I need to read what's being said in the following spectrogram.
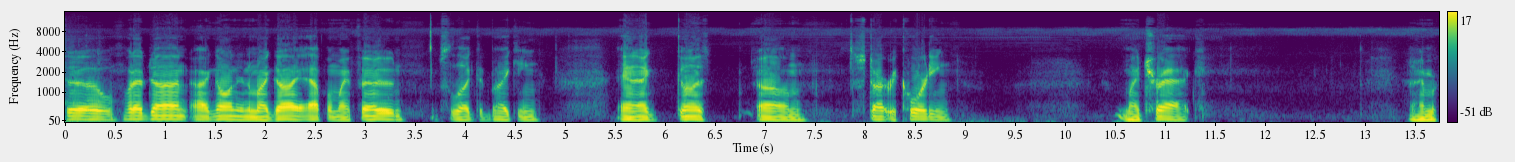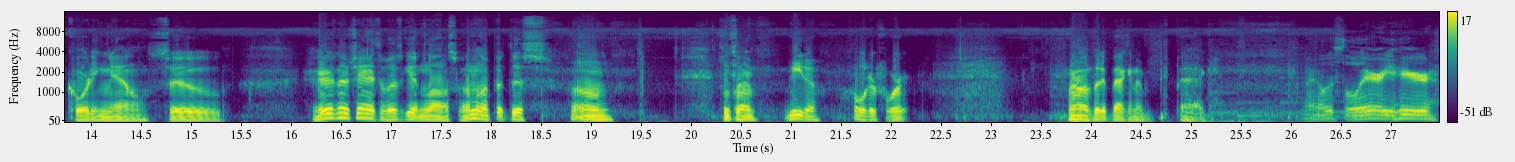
So what I've done, I've gone into my Gaia app on my phone, selected biking, and I'm going to um, start recording my track. I'm recording now, so there's no chance of us getting lost. I'm going to put this phone, since I need a holder for it, I'm going to put it back in a bag. I this little area here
